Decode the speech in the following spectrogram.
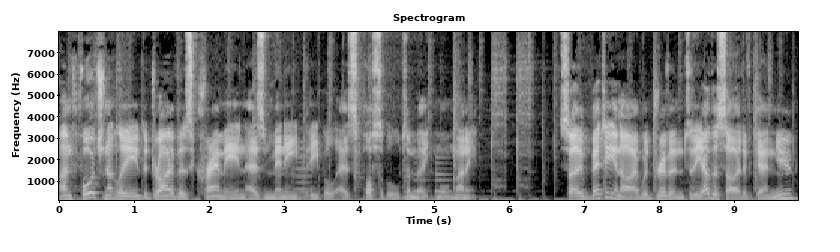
Unfortunately, the drivers cram in as many people as possible to make more money. So Betty and I were driven to the other side of Ganyu,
